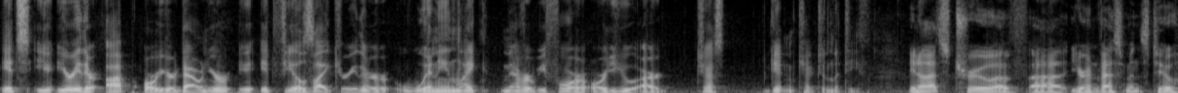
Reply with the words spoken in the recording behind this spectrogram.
it's you're either up or you're down. You're it feels like you're either winning like never before or you are just getting kicked in the teeth. You know, that's true of uh, your investments too,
